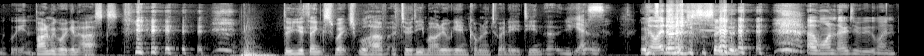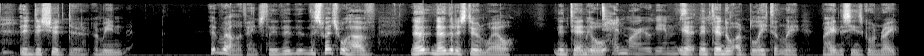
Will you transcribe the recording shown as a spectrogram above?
McGuigan. Barry McGuigan asks, "Do you think Switch will have a 2D Mario game coming in 2018?" Uh, Yes. No, I don't know. just decided I want there to be one. they should do. I mean, it will eventually. The, the, the Switch will have now. Now that it's doing well, Nintendo. Ten Mario games. Yeah, Nintendo are blatantly behind the scenes going right.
